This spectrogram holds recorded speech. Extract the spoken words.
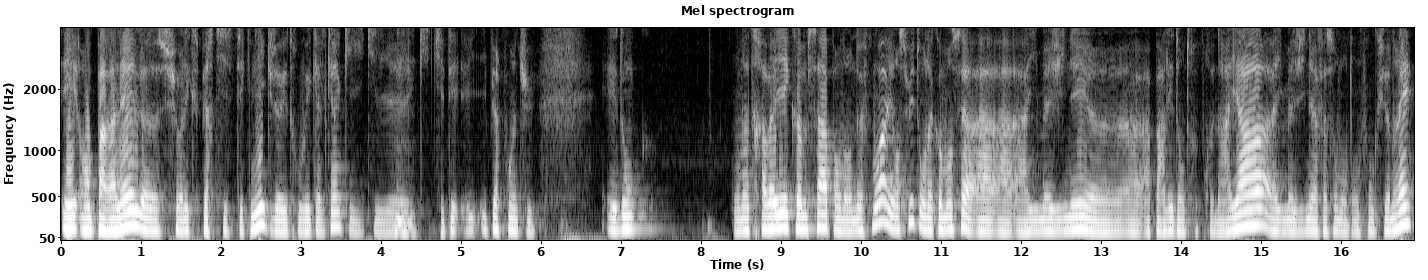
Et en parallèle, euh, sur l'expertise technique, j'avais trouvé quelqu'un qui, qui, Mhm. qui, qui était hyper pointu. Et donc, on a travaillé comme ça pendant neuf mois, et ensuite, on a commencé à, à- à imaginer, euh, à parler d'entrepreneuriat, à imaginer la façon dont on fonctionnerait.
